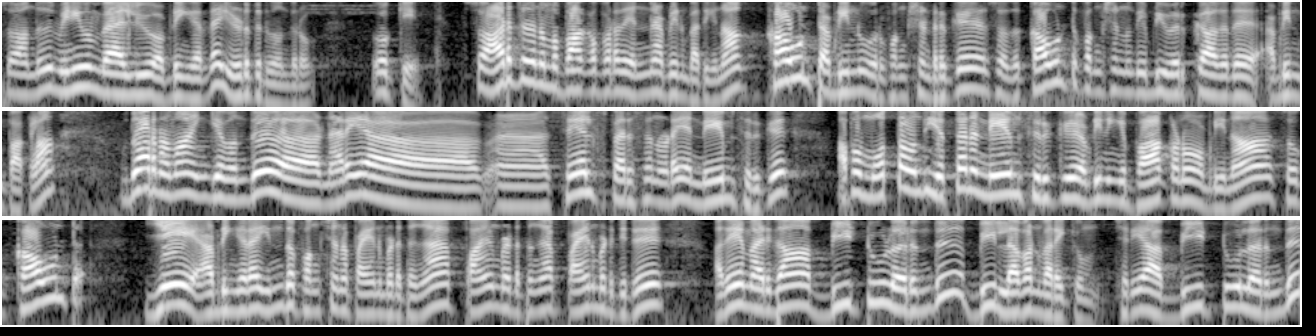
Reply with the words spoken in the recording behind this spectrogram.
ஸோ அந்த மினிமம் வேல்யூ அப்படிங்கிறத எடுத்துகிட்டு வந்துடும் ஓகே ஸோ அடுத்தது நம்ம பார்க்க போகிறது என்ன அப்படின்னு பார்த்தீங்கன்னா கவுண்ட் அப்படின்னு ஒரு ஃபங்க்ஷன் இருக்குது ஸோ அந்த கவுண்ட் ஃபங்க்ஷன் வந்து எப்படி ஒர்க் ஆகுது அப்படின்னு பார்க்கலாம். உதாரணமாக இங்கே வந்து நிறைய சேல்ஸ் பர்சனுடைய நேம்ஸ் இருக்குது அப்போ மொத்தம் வந்து எத்தனை நேம்ஸ் இருக்குது அப்படின்னு நீங்கள் பார்க்கணும் அப்படின்னா ஸோ கவுண்ட் ஏ அப்படிங்கிற இந்த ஃபங்க்ஷனை பயன்படுத்துங்க. பயன்படுத்துங்க பயன்படுத்திட்டு அதே மாதிரி தான் பி இருந்து பி லெவன் வரைக்கும். சரியா? பி டூலேருந்து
